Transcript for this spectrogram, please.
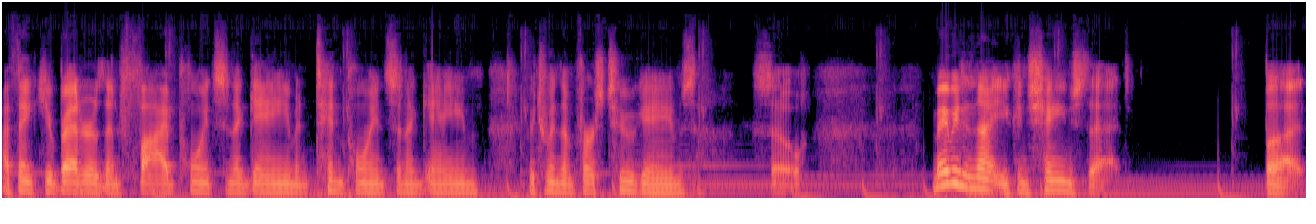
I think you're better than five points in a game and 10 points in a game between the first two games. So maybe tonight you can change that. But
